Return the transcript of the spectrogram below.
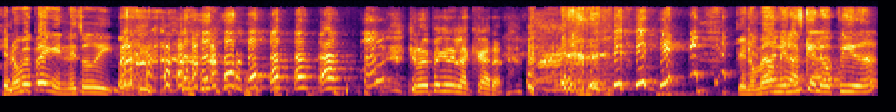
Que no me peguen, eso sí. Que no me peguen en la cara. Que no me A dañe la menos que cara, lo pida.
